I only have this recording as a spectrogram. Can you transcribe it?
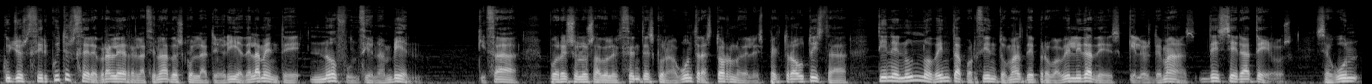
cuyos circuitos cerebrales relacionados con la teoría de la mente no funcionan bien. Quizá por eso los adolescentes con algún trastorno del espectro autista tienen un 90% más de probabilidades que los demás de ser ateos, según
